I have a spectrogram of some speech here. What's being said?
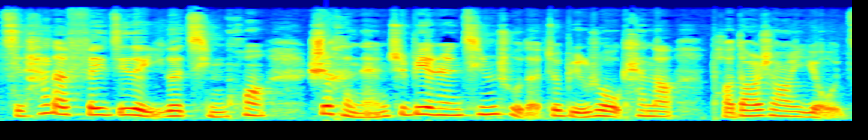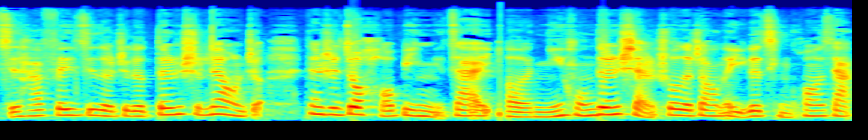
其他的飞机的一个情况是很难去辨认清楚的。就比如说我看到跑道上有其他飞机的这个灯是亮着，但是就好比你在呃霓虹灯闪烁的这样的一个情况下，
